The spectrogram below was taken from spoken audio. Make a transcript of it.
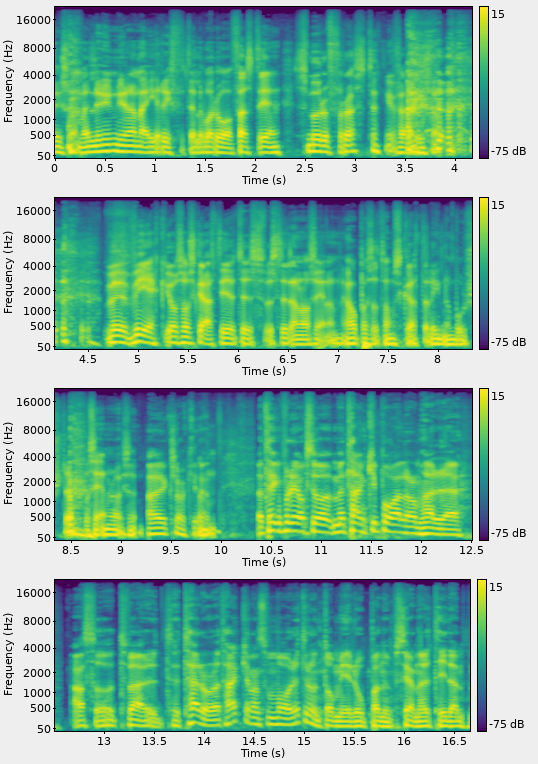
liksom, eller nynnade med i riffet eller vad det var, fast det är en smurfröst ungefär. Liksom. Vi vek ju oss av skratt givetvis på sidan av scenen. Jag hoppas att de skrattade inombords där på scenen också. Ja, det är klockrent. Jag tänker på det också, med tanke på alla de här eh, alltså, tyvärr, terrorattackerna som varit runt om i Europa nu på senare tiden.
